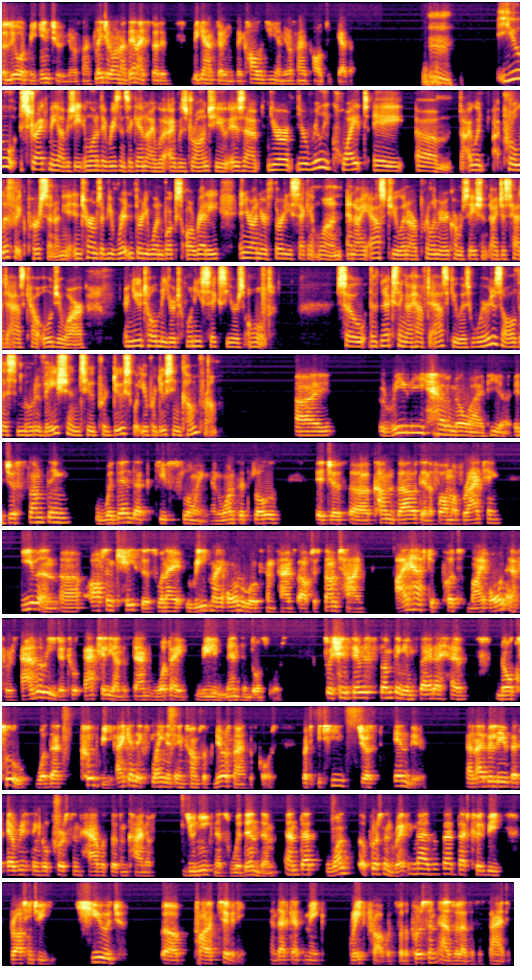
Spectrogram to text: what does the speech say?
lured me into neuroscience. Later on, then I studied, began studying psychology and neuroscience altogether. Mm. You strike me, Abhijit, and one of the reasons, again, I, w- I was drawn to you is that you're you're really quite a um, I would prolific person. I mean, in terms of you've written 31 books already, and you're on your 32nd one. And I asked you in our preliminary conversation, I just had to ask how old you are, and you told me you're 26 years old. So the next thing I have to ask you is, where does all this motivation to produce what you're producing come from? I really have no idea. It's just something within that keeps flowing. And once it flows, it just uh, comes out in the form of writing. Even uh, often cases when I read my own work sometimes after some time, I have to put my own efforts as a reader to actually understand what I really meant in those words. So if there is something inside I have no clue what that could be. I can explain it in terms of neuroscience, of course, but it is just in there. And I believe that every single person have a certain kind of uniqueness within them, and that once a person recognizes that, that could be brought into huge uh, productivity, and that can make great progress for the person as well as the society.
